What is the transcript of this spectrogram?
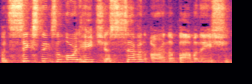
But six things the Lord hates, yes, seven are an abomination.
